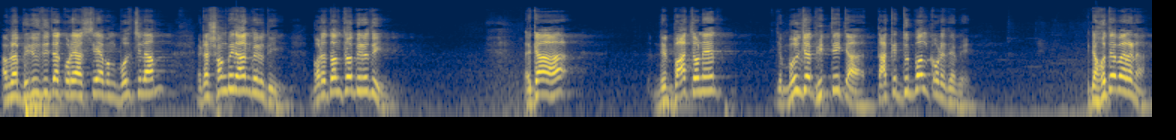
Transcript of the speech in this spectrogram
আমরা বিরোধিতা করে আসছি এবং বলছিলাম, এটা সংবিধান বিরোধী, গণতন্ত্র বিরোধী। এটা নির্বাচনের যে মূল যে ভিত্তিটা, তাকে দুর্বল করে দেবে। এটা হতে পারে না।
